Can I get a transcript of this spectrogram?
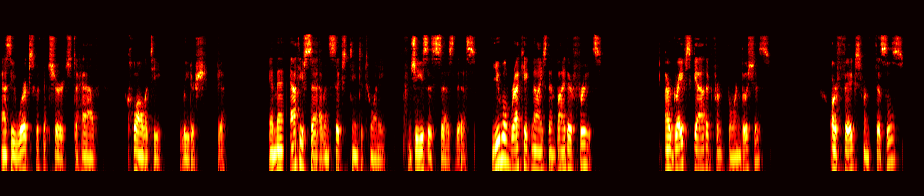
as he works with the church to have quality leadership. In Matthew 7, 16 to 20, Jesus says this, you will recognize them by their fruits. Are grapes gathered from thorn bushes or figs from thistles?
